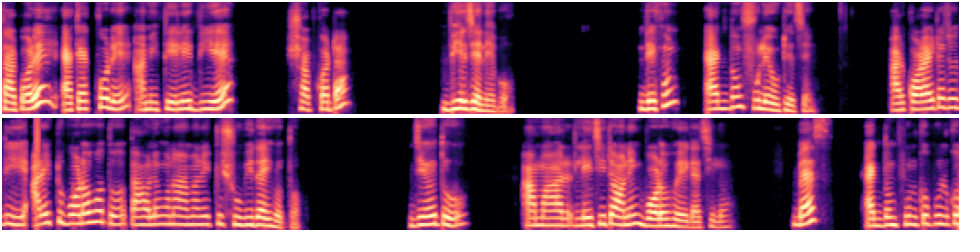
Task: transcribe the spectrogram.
তারপরে এক এক করে আমি তেলে দিয়ে সবকটা ভেজে নেব। দেখুন, একদম ফুলে উঠেছে। আর কড়াইটা যদি আরেকটু বড় হতো, তাহলে মনে হয় আমার একটু সুবিধাই হতো। যেহেতু আমার লেচিটা অনেক বড় হয়ে গেছিল। ব্যাস, একদম ফুলকো ফুলকো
